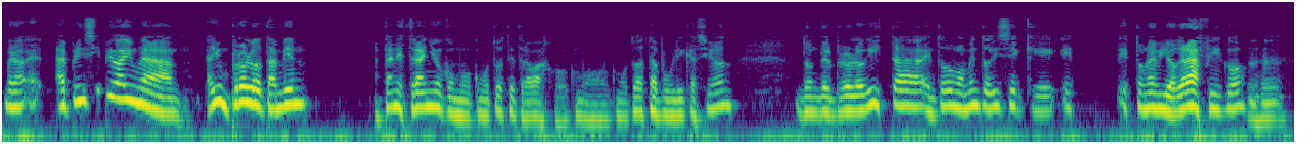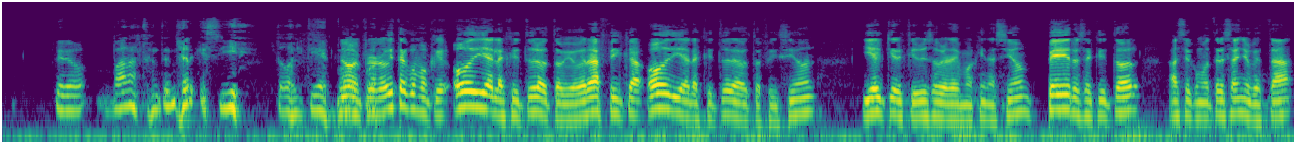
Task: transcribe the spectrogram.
Bueno, eh, al principio hay, una, hay un prólogo también tan extraño como, como todo este trabajo, como, como toda esta publicación, donde el prologuista en todo momento dice que esto no es biográfico, pero van a entender que sí todo el tiempo. No, el prologuista como que odia la escritura autobiográfica, odia la escritura de autoficción, y él quiere escribir sobre la imaginación, pero ese escritor hace como tres años que está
